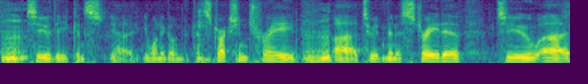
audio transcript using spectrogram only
Mm. to the cons- uh, you want to go into the construction trade Mm-hmm. uh, to administrative to uh,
